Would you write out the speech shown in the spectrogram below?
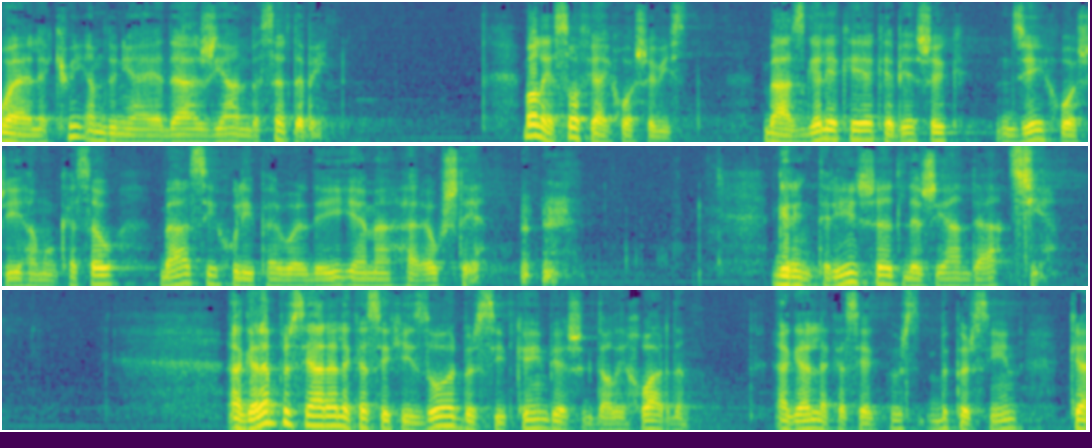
و لە کوێی ئەم دنیایەدا ژیان بەسەر دەبەین. بەڵێ، سۆفیای خۆشەویست، بازگەلێک هەیە کە بێ شک جێی خۆشی هەموو کەسە و باسی خولی پەروەردەی ئێمە هەر ئەو شتەیە. گرنگترین شت لە ژیاندا چییە؟ ئەگەر ئەم پرسیارە لە کەسێکی زۆر برسی بکەین بێشک دەڵێ خواردن. ئەگەر لە کەسێک بپرسین کە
